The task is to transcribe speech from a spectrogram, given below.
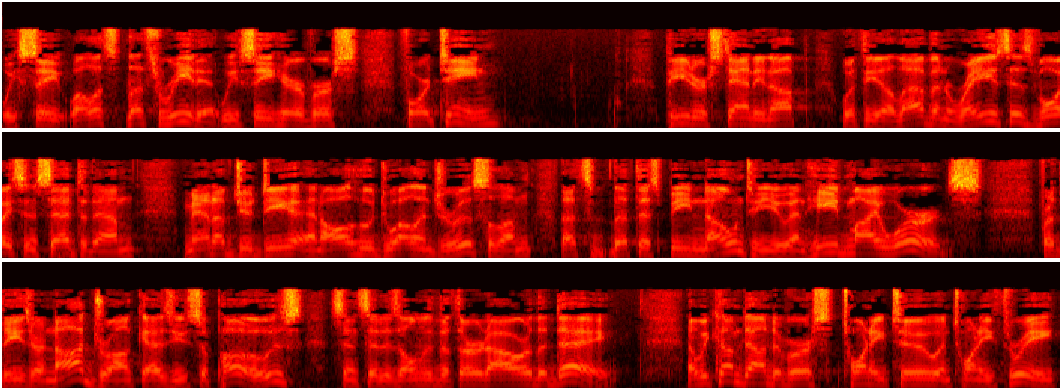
We see, well, let's, let's read it. We see here verse 14. Peter, standing up with the eleven, raised his voice and said to them, Men of Judea and all who dwell in Jerusalem, let's, let this be known to you and heed my words. For these are not drunk as you suppose, since it is only the third hour of the day. Now we come down to verse 22 and 23,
